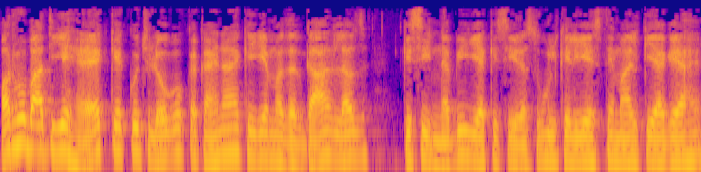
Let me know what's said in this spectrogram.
اور وہ بات یہ ہے کہ کچھ لوگوں کا کہنا ہے کہ یہ مددگار لفظ کسی نبی یا کسی رسول کے لیے استعمال کیا گیا ہے۔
